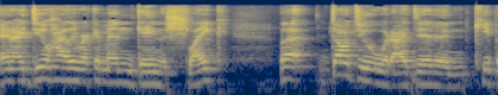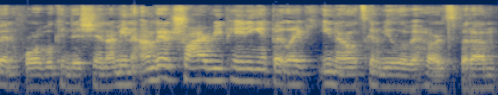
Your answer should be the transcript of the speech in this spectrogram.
and I do highly recommend getting the Schleich. But don't do what I did and keep it in horrible condition. I mean, I'm gonna try repainting it, but like you know, it's gonna be a little bit hard. But um,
